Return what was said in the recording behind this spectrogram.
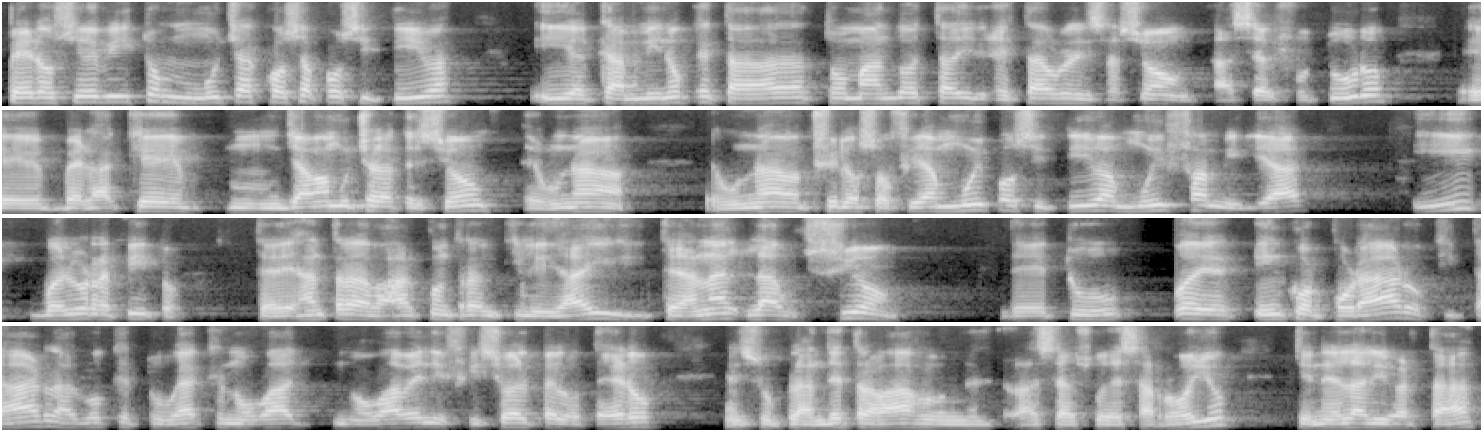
pero sí he visto muchas cosas positivas y el camino que está tomando esta, esta organización hacia el futuro, eh, verá que mm, llama mucho la atención, es una, es una filosofía muy positiva, muy familiar y, vuelvo repito, te dejan trabajar con tranquilidad y te dan la, opción de tú incorporar o quitar algo que tú veas que no va, no va a beneficio del pelotero en su plan de trabajo hacia su desarrollo, tiene la libertad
